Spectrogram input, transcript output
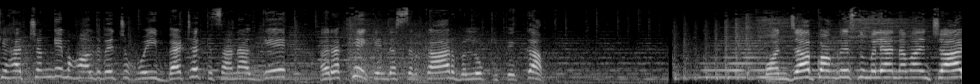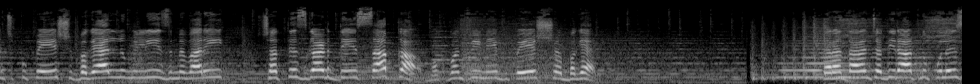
ਕਿਹਾ, ਚੰਗੇ ਮਾਹੌਲ ਦੇ ਵਿੱਚ ਹੋਈ ਬੈਠਕ ਕਿਸਾਨਾਂ ਅੱਗੇ ਰੱਖੇ ਕੇਂਦਰ ਸਰਕਾਰ ਵੱਲੋਂ ਕੀਤੇ ਕੰਮ। ਪੰਜਾਬ ਕਾਂਗਰਸ ਨੂੰ ਮਿਲਿਆ ਨਵਾਂ ਇੰਚਾਰਜ, ਭੁਪੇਸ਼ ਬਗੈਲ ਨੂੰ ਮਿਲੀ ਜ਼ਿੰਮੇਵਾਰੀ। ਛੱਤੀਸਗੜ੍ਹ ਦੇ ਸਾਬਕਾ ਮੁੱਖ ਮੰਤਰੀ ਨੇ ਭੁਪੇਸ਼ ਬਗੈਲ। ਤਰਨਤਾਰਨ ਚ ਅੱਧੀ ਰਾਤ ਨੂੰ ਪੁਲਿਸ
